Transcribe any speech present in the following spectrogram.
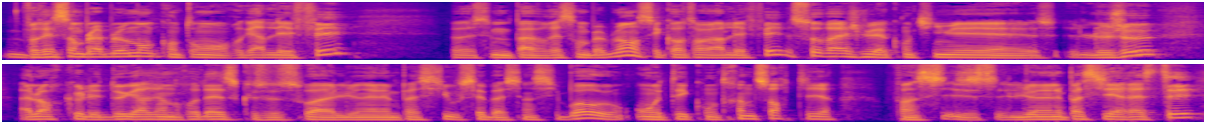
vraisemblablement, quand on regarde les faits, euh, c'est même pas vraisemblablement, c'est quand on regarde les faits, Sauvage lui a continué euh, le jeu, alors que les deux gardiens de Rodez, que ce soit Lionel Mpassi ou Sébastien Cibois, ont été contraints de sortir. Enfin, Lionel Mpassi est resté,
